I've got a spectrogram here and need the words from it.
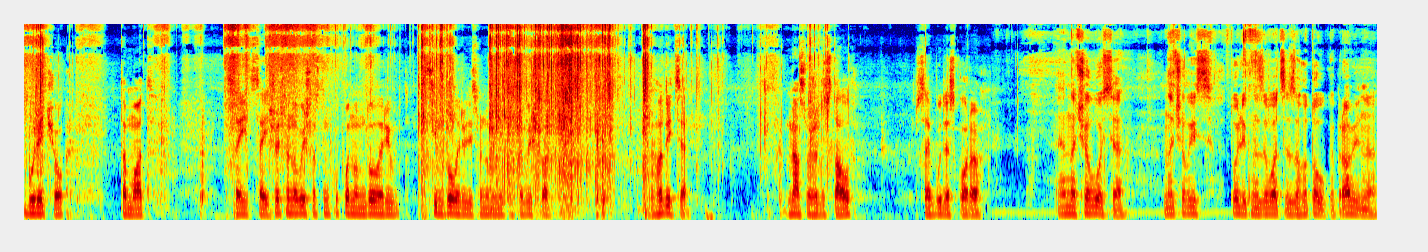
Бурячок, томат. Цей, цей. Щось воно вийшло з тим купоном доларів. 7 доларів десь воно мені вийшло. Годиться. М'ясо вже достав. Все буде скоро. Началося. Начались, Толік називається заготовки, правильно?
